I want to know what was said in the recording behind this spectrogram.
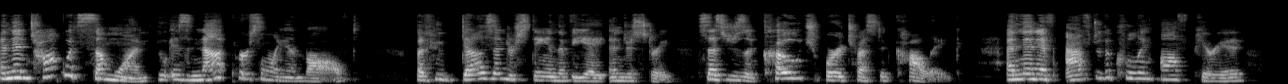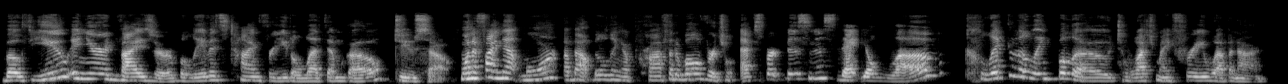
And then talk with someone who is not personally involved but who does understand the VA industry, such as a coach or a trusted colleague. And then if after the cooling off period, both you and your advisor believe it's time for you to let them go, do so. Want to find out more about building a profitable virtual expert business that you'll love? Click the link below to watch my free webinar.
